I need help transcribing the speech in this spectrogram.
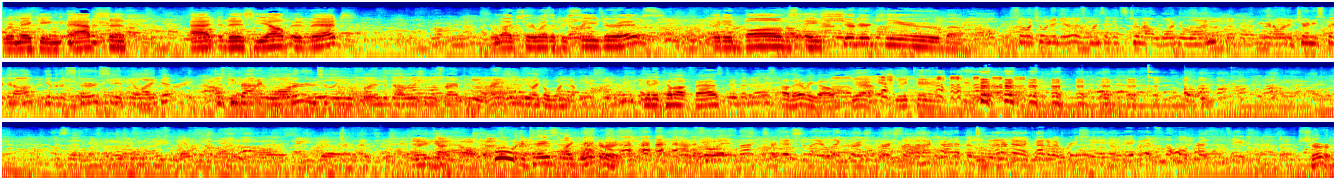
We're making absinthe at this Yelp event. I'm not sure what the procedure is. It involves a sugar cube. So what you want to do is once it gets to about one to one, you're going to want to turn your spigot off, give it a stir, see if you like it. Just keep adding water until you find the dilution that's right for you. I usually do like a one to five. Can it come out faster than this? Oh, there we go. Yeah, you can. Ooh, it tastes like licorice. Absolutely not traditionally a licorice person, but I kind of, I don't know, I kind of appreciate it. Maybe it's the whole presentation of it. Sure.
